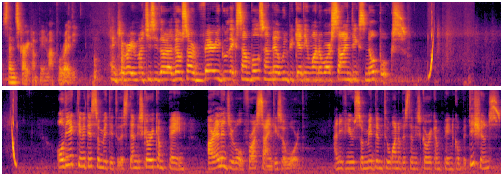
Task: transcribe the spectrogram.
Discovery campaign map already. Thank you very much, Isidora. Those are very good examples, and they will be getting one of our scientists' notebooks. All the activities submitted to the STEM Discovery campaign are eligible for a Scientix award. And if you submit them to one of the STEM Discovery campaign competitions,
